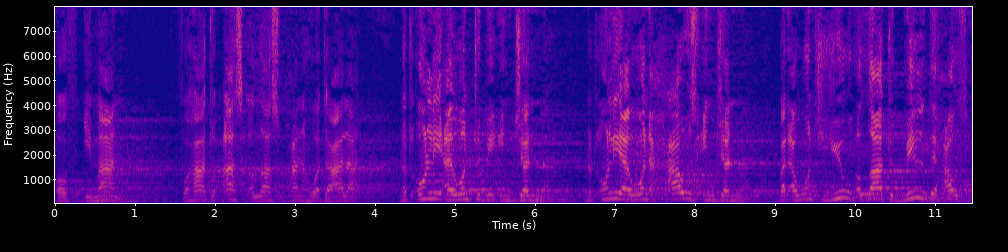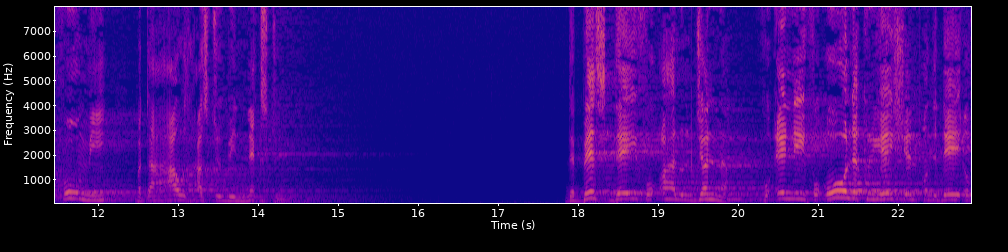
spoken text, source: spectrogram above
of iman for her to ask Allah subhanahu wa ta'ala, not only I want to be in Jannah, not only I want a house in Jannah, but I want you, Allah, to build the house for me, but the house has to be next to me. The best day for Ahlul Jannah, for any, for all the creation on the day of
